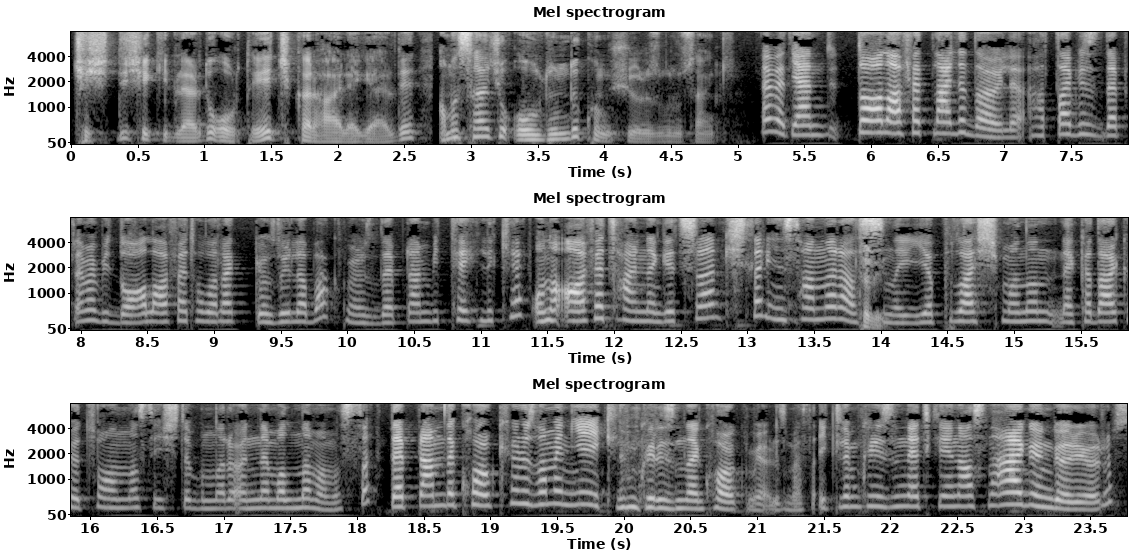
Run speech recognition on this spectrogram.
çeşitli şekillerde ortaya çıkar hale geldi. Ama sadece olduğunda konuşuyoruz bunu sanki. Evet yani doğal afetlerde de öyle. Hatta biz depreme bir doğal afet olarak gözüyle bakmıyoruz. Deprem bir tehlike. Onu afet haline getiren kişiler insanlar aslında. Tabii. Yapılaşmanın ne kadar kötü olması işte bunlara önlem alınamaması. Depremde korkuyoruz ama niye iklim krizinden korkmuyoruz mesela? İklim krizinin etkilerini aslında her gün görüyoruz.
